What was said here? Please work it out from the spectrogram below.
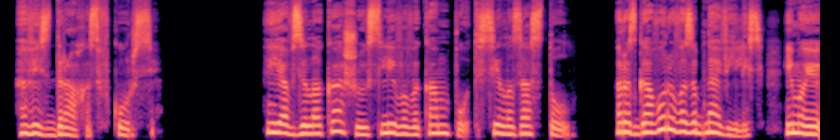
— весь Драхос в курсе. Я взяла кашу и сливовый компот, села за стол. Разговоры возобновились, и мое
